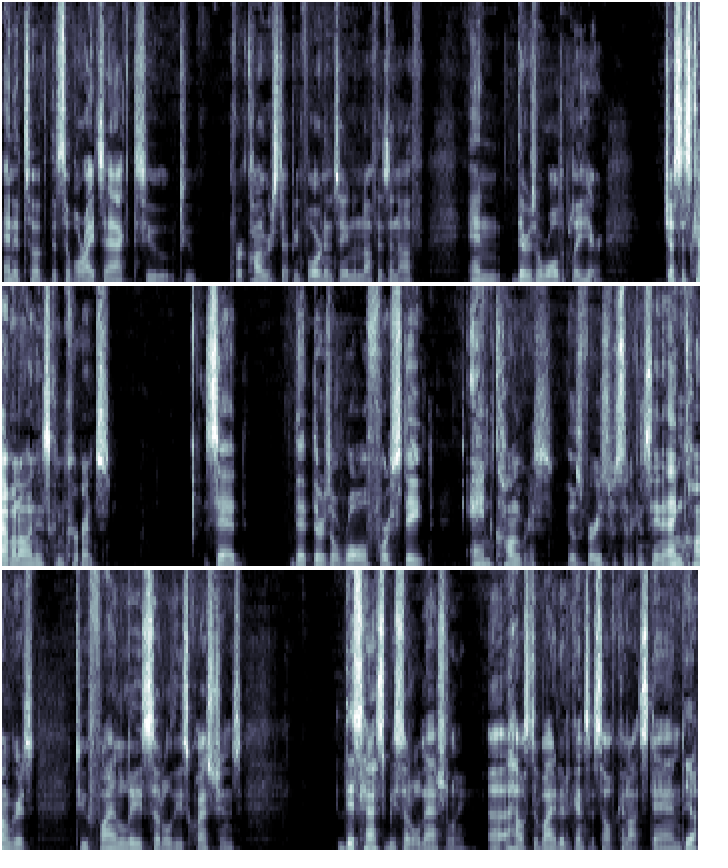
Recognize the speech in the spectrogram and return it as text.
and it took the Civil Rights Act to to for Congress stepping forward and saying enough is enough. And there's a role to play here. Justice Kavanaugh in his concurrence said that there's a role for state and Congress. It was very specific in saying, and Congress to finally settle these questions. This has to be settled nationally. Uh, a house divided against itself cannot stand. Yeah.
